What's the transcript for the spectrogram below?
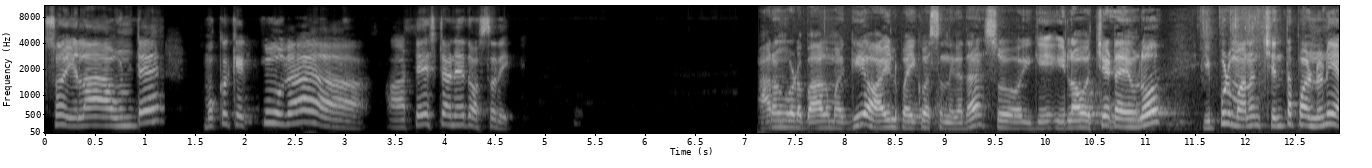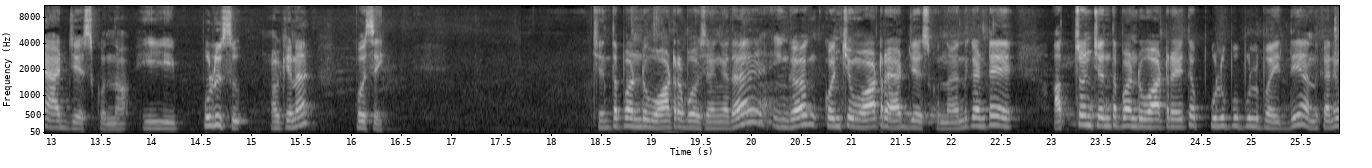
సో ఇలా ఉంటే ముక్కకి ఎక్కువగా ఆ టేస్ట్ అనేది వస్తుంది. కారం కూడా బాగా మగ్గి ఆయిల్ పైకి వస్తుంది కదా. సో ఇక ఇలా వచ్చే టైంలో ఇప్పుడు మనం చింతపండుని యాడ్ చేసుకుందాం. ఈ పులుసు ఓకేనా? పోసేయి. చింతపండు వాటర్ పోసాం కదా ఇంకా కొంచెం వాటర్ యాడ్ చేసుకుందాం. ఎందుకంటే అచ్చం చింతపండు వాటర్ అయితే పులుపు పులుపు అయిద్ది అందుకని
